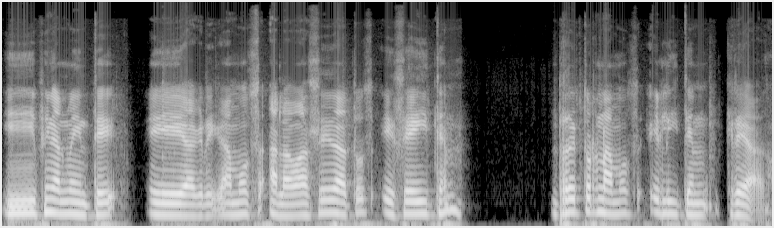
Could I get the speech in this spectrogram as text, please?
Y finalmente eh, agregamos a la base de datos ese ítem, retornamos el ítem creado.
